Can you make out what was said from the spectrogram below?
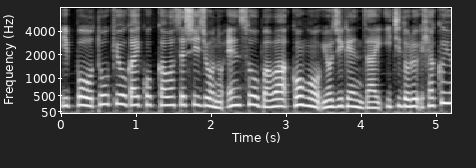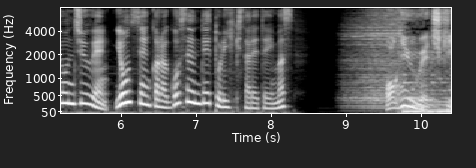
一方、東京外国為替市場の円相場は午後4時現在1ドル140円4銭から5銭で取引されています。荻上チキ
